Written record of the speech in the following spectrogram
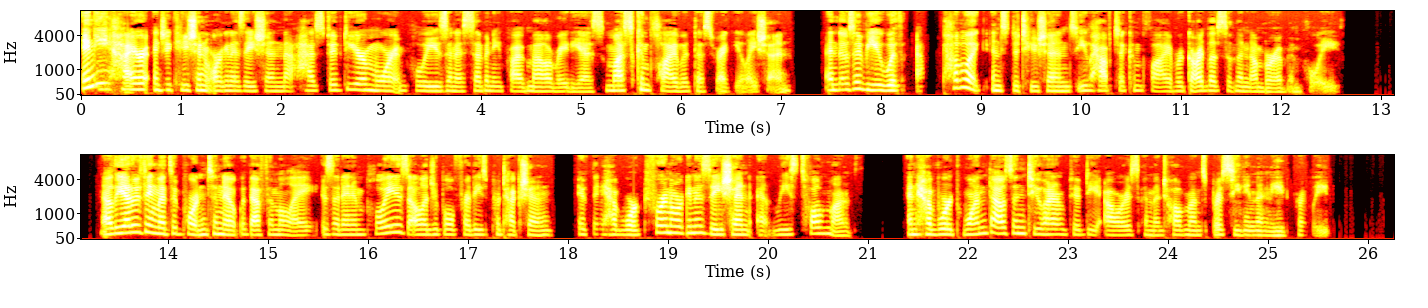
Any higher education organization that has 50 or more employees in a 75 mile radius must comply with this regulation. And those of you with public institutions, you have to comply regardless of the number of employees. Now, the other thing that's important to note with FMLA is that an employee is eligible for these protections if they have worked for an organization at least 12 months and have worked 1,250 hours in the 12 months preceding the need for leave.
